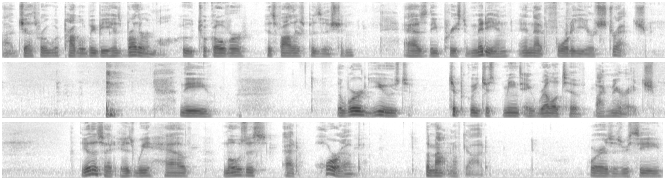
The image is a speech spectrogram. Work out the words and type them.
Uh, Jethro would probably be his brother-in-law who took over his father's position as the priest of Midian in that 40-year stretch. the the word used typically just means a relative by marriage. The other side is we have Moses at Horeb, the mountain of God. Whereas, as we see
